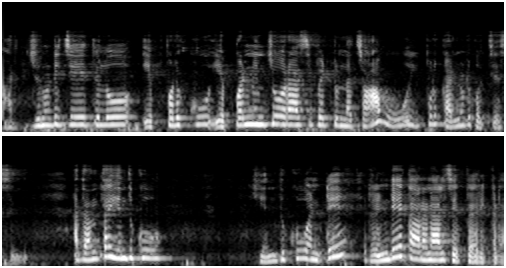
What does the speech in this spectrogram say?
అర్జునుడి చేతిలో ఎప్పటికూ ఎప్పటి నుంచో రాసి పెట్టున్న చావు ఇప్పుడు కర్ణుడికి వచ్చేసింది. అదంతా ఎందుకు? ఎందుకు అంటే రెండే కారణాలు చెప్పారు ఇక్కడ.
